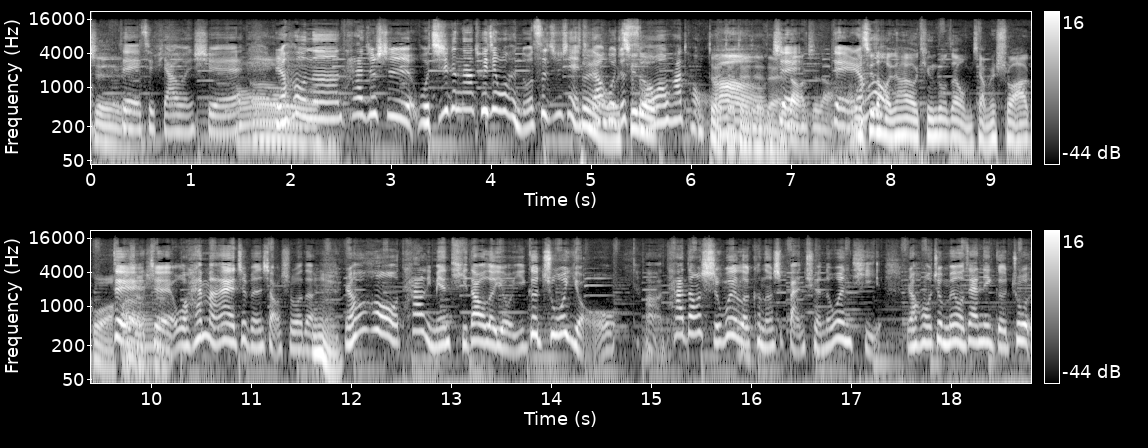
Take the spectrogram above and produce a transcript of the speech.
是对脆皮鸭文学。然后呢，他就是我其实跟大家推荐过很多次，之前也提到过，就死亡万花筒。对对对对对，知道知道。对，然后记得好像还有听众在我们下面刷过。对对，我还蛮爱这本小说的。然后它里面提到了有一个桌游。啊，他当时为了可能是版权的问题，然后就没有在那个桌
